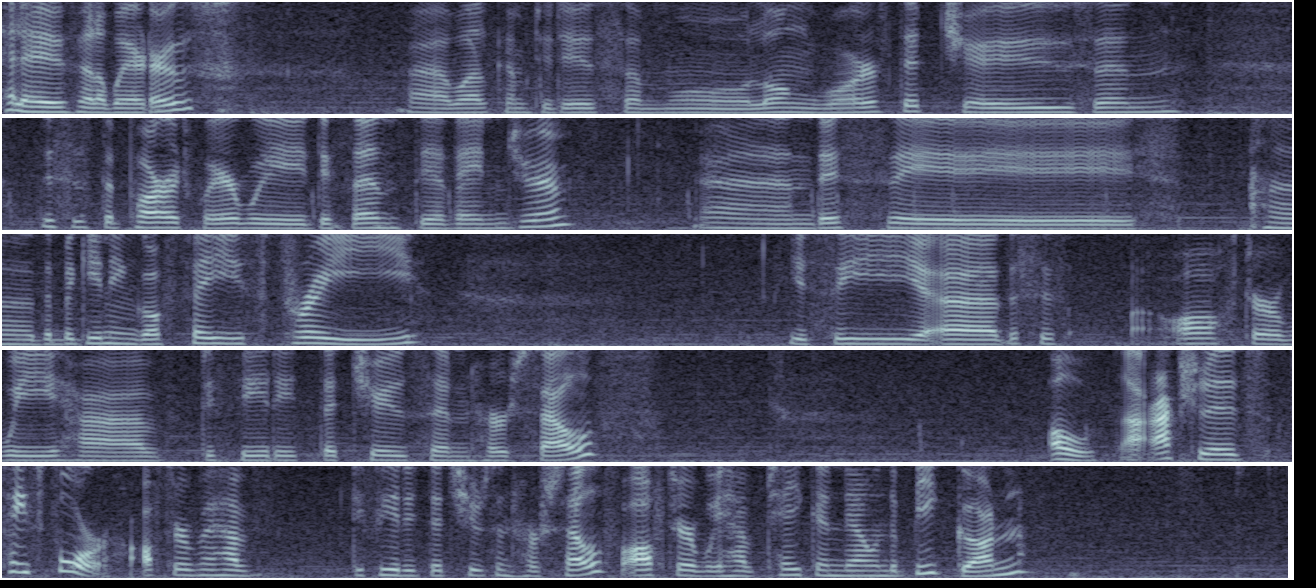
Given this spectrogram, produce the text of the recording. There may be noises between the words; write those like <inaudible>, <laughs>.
Hello fellow weirdos. Uh, welcome to do some more Long War of the Chosen. This is the part where we defend the Avenger. And this is uh, the beginning of phase 3. You see, uh, this is after we have defeated the Chosen herself. Oh, actually it's phase 4, after we have defeated the Chosen herself, after we have taken down the big gun,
